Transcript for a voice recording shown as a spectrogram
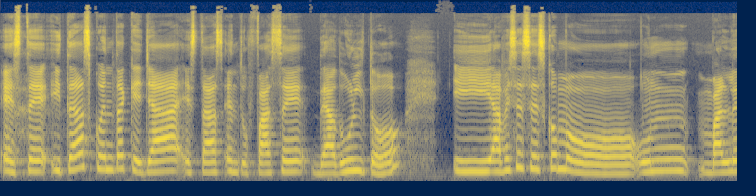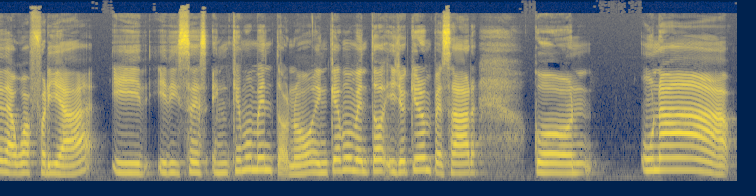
este y te das cuenta que ya estás en tu fase de adulto y a veces es como un balde de agua fría y, y dices, ¿en qué momento, no? ¿En qué momento? Y yo quiero empezar con una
